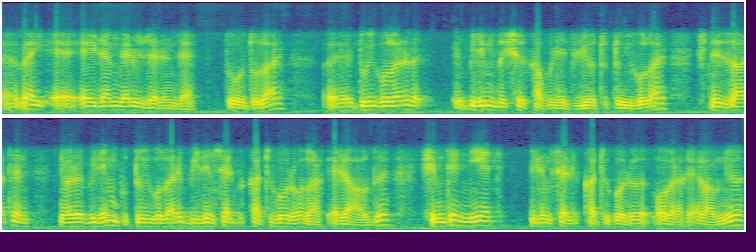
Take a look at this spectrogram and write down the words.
e, ve e, eylemleri üzerinde durdular. E, Duyguları bilim dışı kabul ediliyordu duygular. İşte zaten nörobilim bu duyguları bilimsel bir kategori olarak ele aldı. Şimdi niyet bilimsel kategori olarak ele alınıyor.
